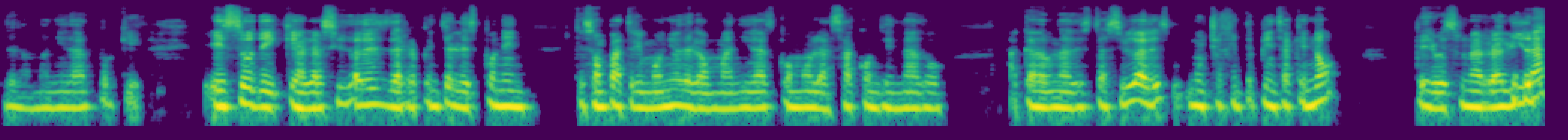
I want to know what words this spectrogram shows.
de la humanidad, porque eso de que a las ciudades de repente les ponen que son patrimonio de la humanidad, como las ha condenado a cada una de estas ciudades. Mucha gente piensa que no, pero es una realidad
